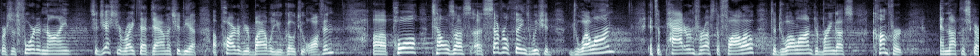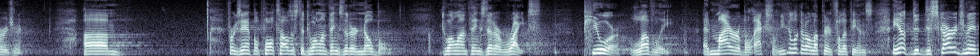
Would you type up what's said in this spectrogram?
verses 4 to 9, I suggest you write that down. That should be a, a part of your Bible you go to often. Uh, Paul tells us uh, several things we should dwell on. It's a pattern for us to follow, to dwell on, to bring us comfort and not discouragement. Um, for example, Paul tells us to dwell on things that are noble, dwell on things that are right, pure, lovely, admirable, excellent. You can look it all up there in Philippians. And you know, the discouragement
